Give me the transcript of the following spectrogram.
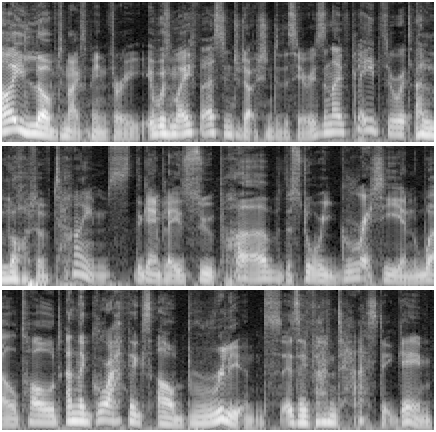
I loved Max Payne 3. It was my first introduction to the series, and I've played through it a lot of times. The gameplay is superb, the story gritty and well told, and the graphics are brilliant. It's a fantastic game.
